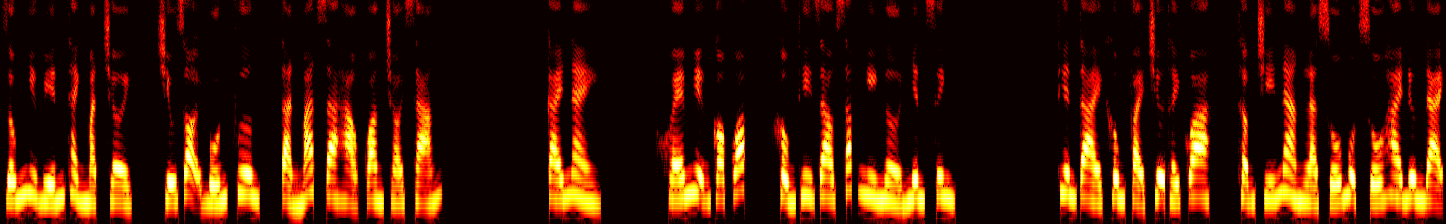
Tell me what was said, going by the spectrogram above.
giống như biến thành mặt trời, chiếu rọi bốn phương, tản mát ra hào quang chói sáng. Cái này, khóe miệng co quắp, khổng thi giao sắp nghi ngờ nhân sinh. Thiên tài không phải chưa thấy qua, thậm chí nàng là số một số hai đương đại,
